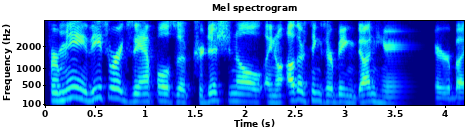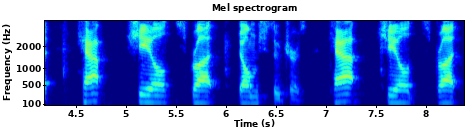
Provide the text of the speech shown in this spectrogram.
for me, these were examples of traditional, you know, other things are being done here, but cap, shield, strut, dome sutures. Cap, shield, strut,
